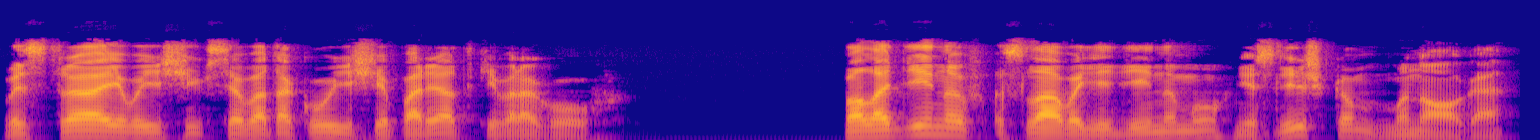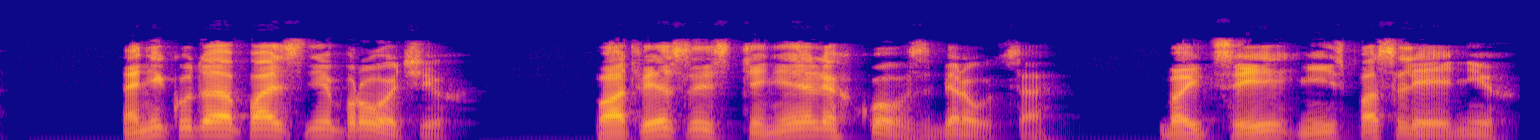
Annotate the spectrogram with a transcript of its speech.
выстраивающихся в атакующие порядки врагов. Паладинов, слава единому, не слишком много. Они куда опаснее прочих. По ответственной стене легко взберутся. Бойцы не из последних.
